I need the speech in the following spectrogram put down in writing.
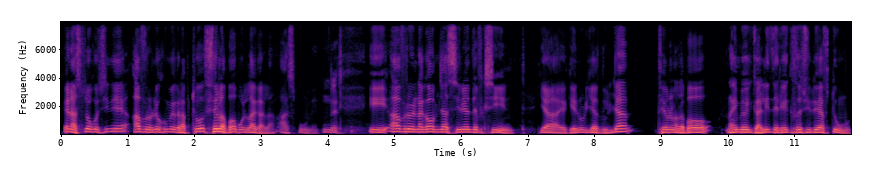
Ένας στόχος είναι αύριο έχουμε γραπτό, θέλω να πάω πολλά καλά, ας πούμε. Ναι. Ή αύριο να κάνω μια συνέντευξη για καινούργια δουλειά, θέλω να τα πάω να είμαι η καλύτερη έκδοση του εαυτού μου.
